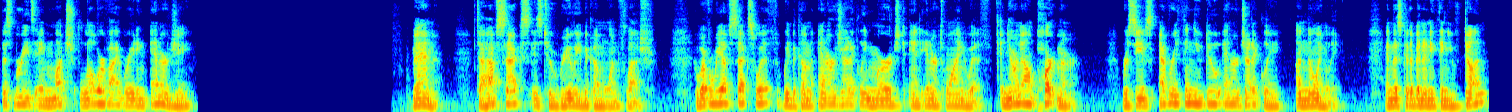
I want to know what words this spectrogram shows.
this breeds a much lower vibrating energy. Men, to have sex is to really become one flesh. Whoever we have sex with, we become energetically merged and intertwined with. And your now partner receives everything you do energetically unknowingly. And this could have been anything you've done,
